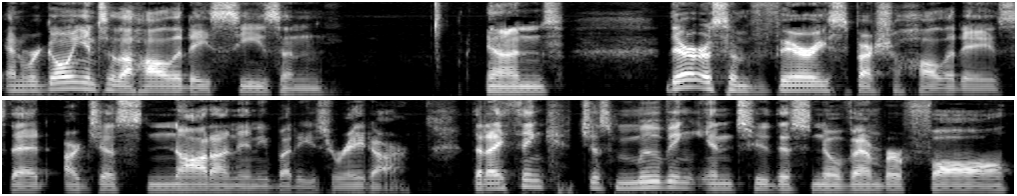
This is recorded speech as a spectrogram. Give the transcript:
And we're going into the holiday season and there are some very special holidays that are just not on anybody's radar that I think just moving into this November fall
